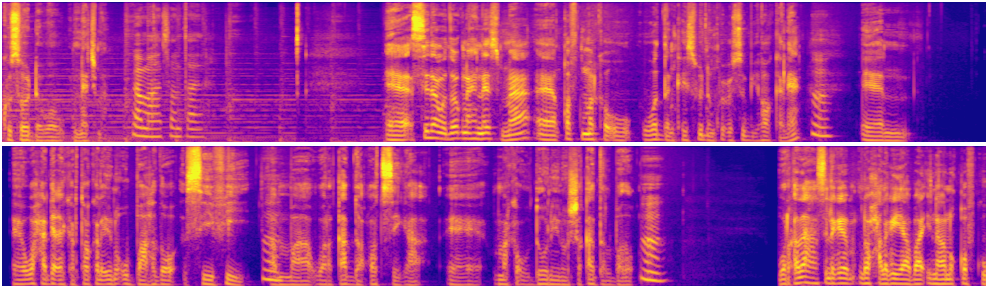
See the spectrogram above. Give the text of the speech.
Kusoo dhawow najma sidaan wada ognahay nesma qofku marka uu wadanka sweden ku cusub yahoo kale waxaa dhici kartoo kale inuu u baahdo c v ama warqadda codsiga marka uu doonayo inuu shaqo dalbado. Warqadahaas waxaa laga yaabaa inaanu qofku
